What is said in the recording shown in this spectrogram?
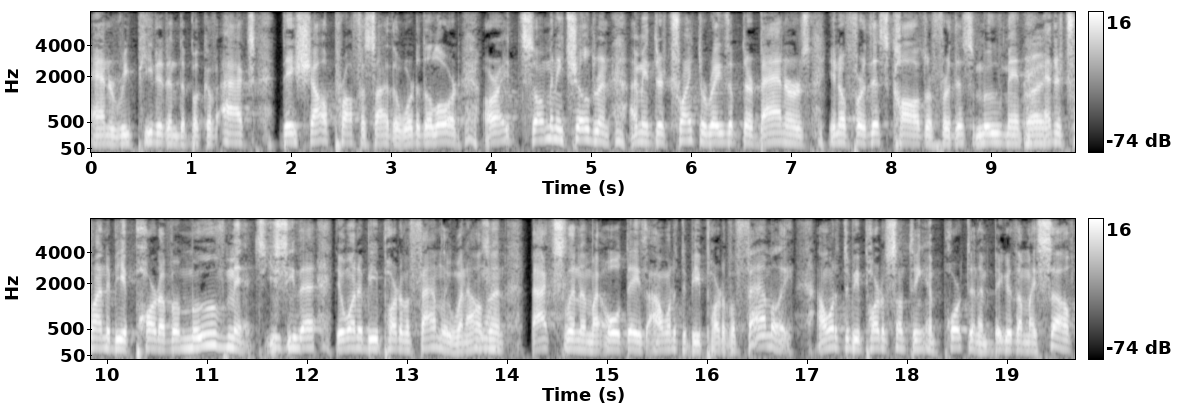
and repeated in the book of Acts, they shall prophesy the word of the Lord. All right. So many children, I mean, they're trying to raise up their banners, you know, for this cause or for this movement. Right. And they're trying to be a part of a movement. You mm-hmm. see that? They want to be part of a family. When I was yeah. in backsliding in my old days, I wanted to be part of a family. I wanted to be part of something important and bigger than myself.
